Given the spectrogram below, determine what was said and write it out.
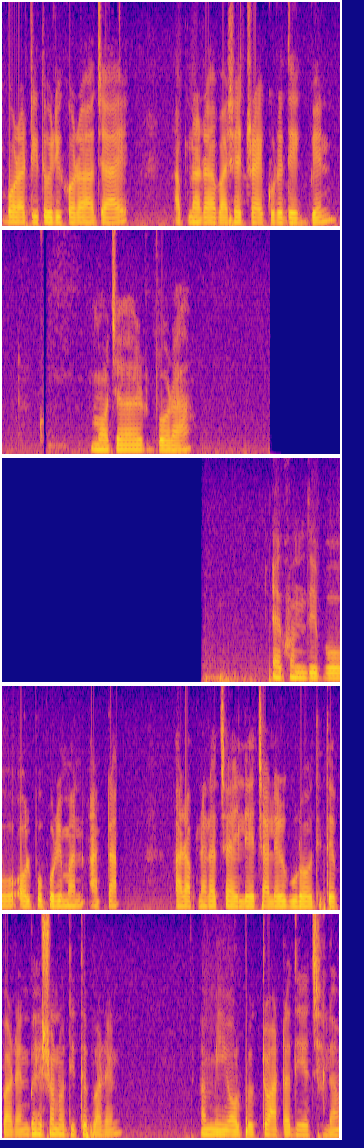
বড়াটি তৈরি করা যায়। আপনারা বাসায় ট্রাই করে দেখবেন। মজার বড়া। এখন দেব অল্প পরিমাণ আটা। আর আপনারা চাইলে চালের গুঁড়োও দিতে পারেন, ভেষণও দিতে পারেন। আমি অল্প একটু আটা দিয়েছিলাম।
